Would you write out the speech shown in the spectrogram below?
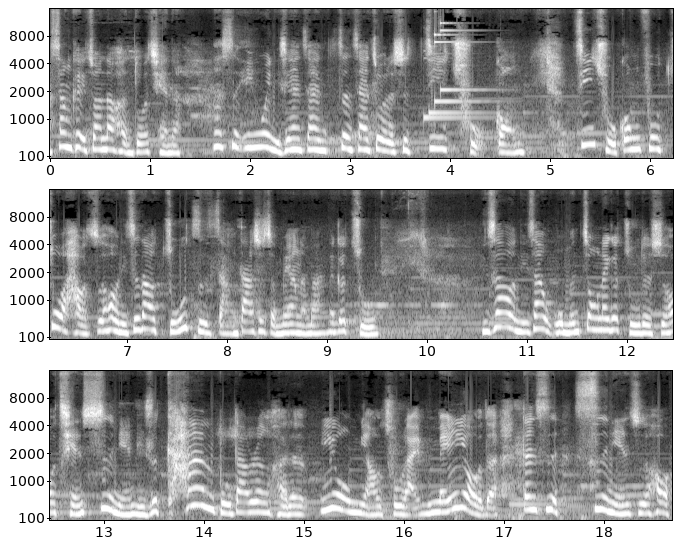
上可以赚到很多钱呢？那是因为你现在在正在做的是基础功，基础功夫做好之后，你知道竹子长大是怎么样的吗？那个竹你知道你在我们种那个竹的时候，前四年你是看不到任何的幼苗出来，没有的。但是四年之后，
